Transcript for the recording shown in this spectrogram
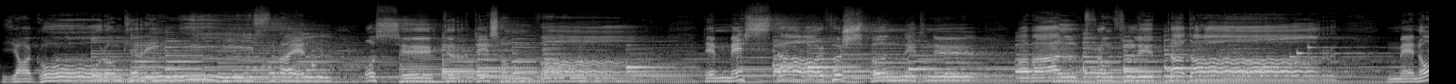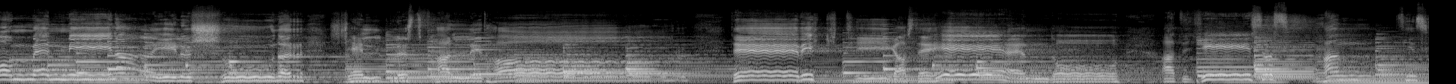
Jag går omkring i Israel och söker det som var. Det mesta har försvunnit nu av allt från flydda dagar. Men om än mina illusioner hjälplöst fallit har det viktigaste är ändå att Jesus han finns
